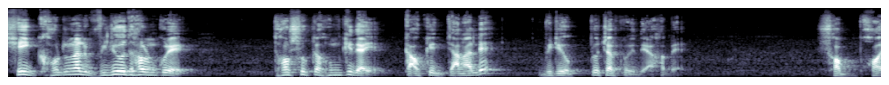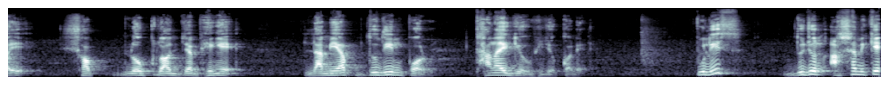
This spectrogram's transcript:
সেই ঘটনার ভিডিও ধারণ করে ধর্ষকরা হুমকি দেয়, কাউকে জানালে ভিডিও প্রচার করে দেওয়া হবে। সব ভয়, সব লোক লজ্জা ভেঙে লামিয়া দুদিন পর থানায় গিয়ে অভিযোগ করে। পুলিশ দুজন আসামিকে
